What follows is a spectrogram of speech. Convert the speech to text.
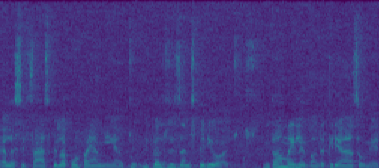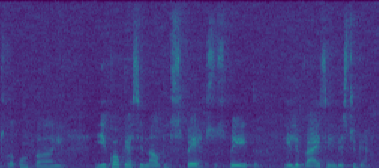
ela se faz pelo acompanhamento e pelos exames periódicos. Então, a mãe levando a criança, o médico acompanha, e qualquer sinal que desperte suspeita, ele vai ser investigado.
